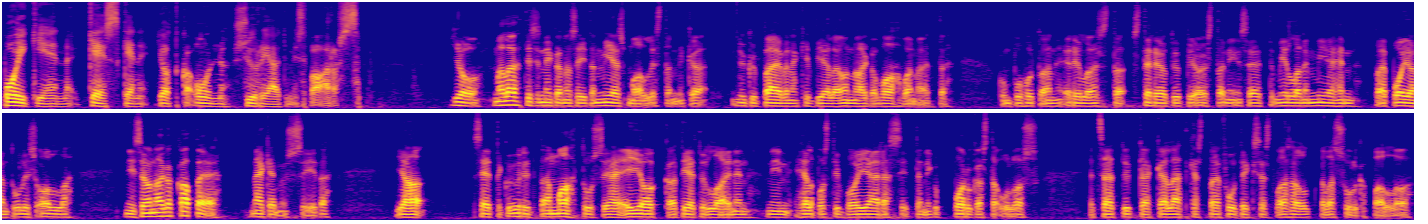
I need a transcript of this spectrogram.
poikien kesken, jotka on syrjäytymisvaarassa? Joo, mä lähtisin ekana siitä miesmallista, mikä nykypäivänäkin vielä on aika vahvana, että kun puhutaan erilaisista stereotypioista, niin se, että millainen miehen tai pojan tulisi olla, niin se on aika kapea näkemys siitä. Ja se, että kun yritetään mahtua siihen, ei olekaan tietynlainen, niin helposti voi jäädä sitten niin porukasta ulos. Että sä et tykkääkään lätkästä tai futiksesta, vaan sä haluat pelaa sulkapalloa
